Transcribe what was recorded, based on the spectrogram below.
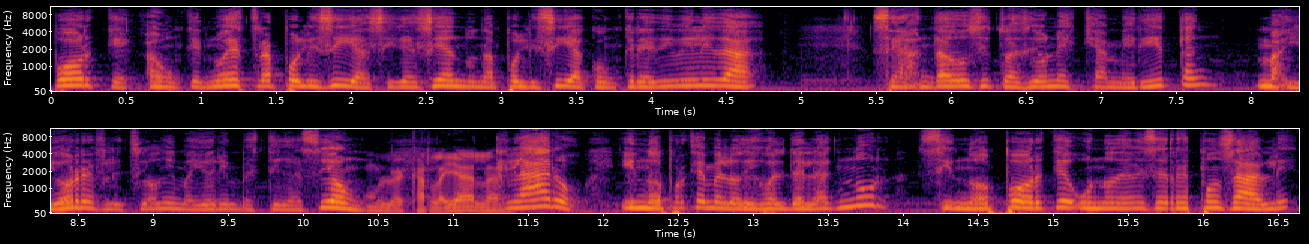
Porque aunque nuestra policía sigue siendo una policía con credibilidad, se han dado situaciones que ameritan mayor reflexión y mayor investigación. Como lo de Carla Ayala. Claro, y no porque me lo dijo el del ACNUR, sino porque uno debe ser responsable.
